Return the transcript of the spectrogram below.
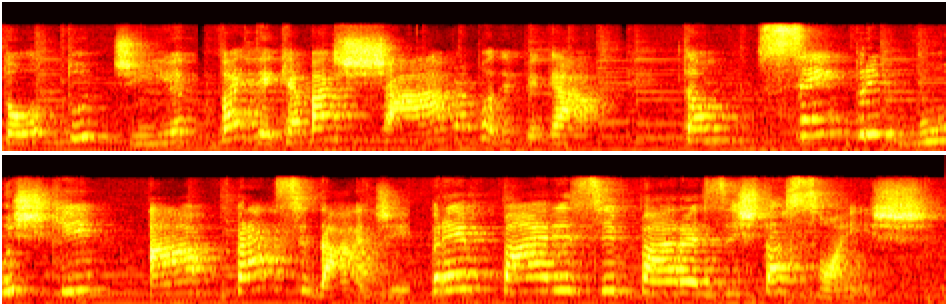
todo dia vai ter que abaixar para poder pegar. Então, sempre busque a praticidade. Prepare-se para as estações.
